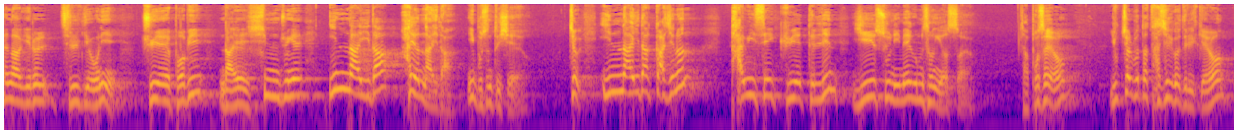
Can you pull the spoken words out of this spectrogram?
행하기를 즐기오니 주의 법이 나의 심중에 있나이다 하였나이다. 이 무슨 뜻이에요? 즉 있나이다까지는 다윗의 귀에 들린 예수님의 음성이었어요. 자 보세요. 6절부터 다시 읽어 드릴게요.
